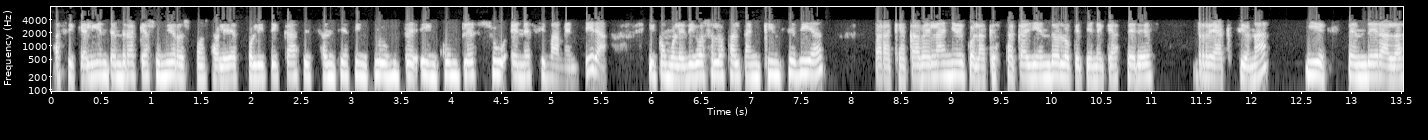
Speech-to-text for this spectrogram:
Así que alguien tendrá que asumir responsabilidades políticas y Sánchez incumple, incumple su enésima mentira. Y como le digo, solo faltan 15 días para que acabe el año y con la que está cayendo lo que tiene que hacer es reaccionar y extender a las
